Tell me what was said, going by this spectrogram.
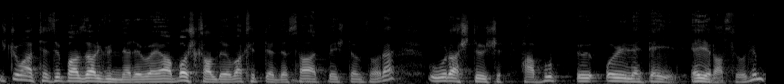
cumartesi pazar günleri veya boş kaldığı vakitlerde saat 5'ten sonra uğraştığı şey. Ha bu öyle değil. Ey Resulüm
